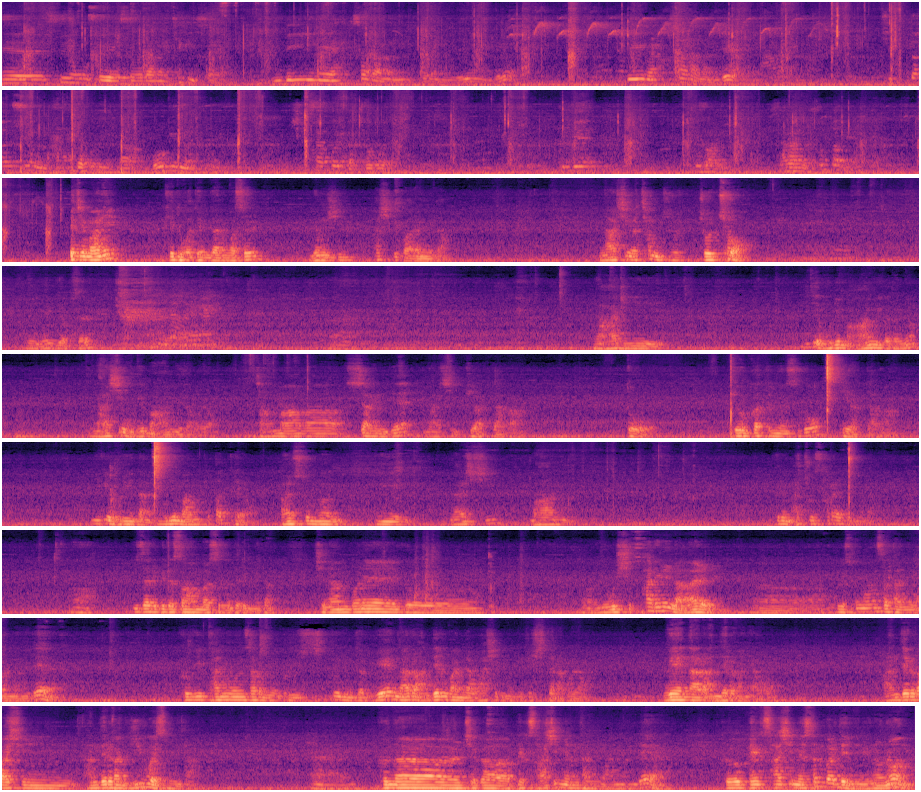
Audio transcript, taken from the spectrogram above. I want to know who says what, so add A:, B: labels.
A: 수용소에서라는 책이 있어요. 유대인의 학살하는 그런 내용인데요. 유대인을 학살하는데 집단 많이 하다 보니까 먹이는 식사거리가 적어요. 근데 죄송합니다. 사람을 쏟아내야 돼요. 하지만이 기도가 된다는 것을 명심하시기 바랍니다. 날씨가 참 좋, 좋죠. 네, 얘기 없어요? 아, 날이 이게 우리 마음이거든요. 날씨 우리 마음이라고요. 장마가 시작인데 날씨 비 왔다가 또 겨울 같으면서도 비 왔다가 이게 우리 날 우리 마음 똑같아요. 알 수 없는 이 날씨 마음 그래 맞추고 살아야 됩니다. 어, 이 자리 빌어서 한 말씀을 드립니다. 지난번에 그 어, 요 18일 날 어, 우리 송황사 다녀왔는데 거기 다녀온 사람들 우리 신도님들 왜 나를 안 데려갔냐고 하시는 분이 계시더라고요. 왜 나를 안 데려갔냐고. 안 데려가신 안 데려간 이유가 있습니다. 에, 그날 제가 140명 다녀왔는데 그 140명 선발된 인원은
